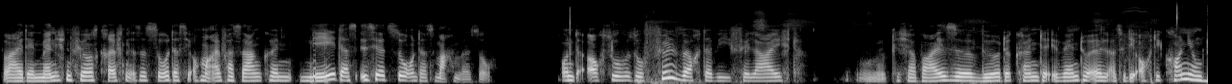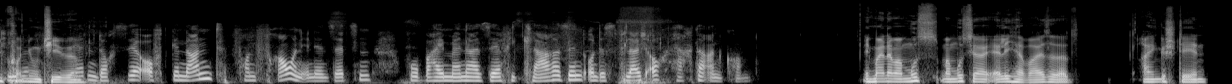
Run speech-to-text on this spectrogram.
bei den männlichen Führungskräften ist es so, dass sie auch mal einfach sagen können, nee, das ist jetzt so und das machen wir so. Und auch so, so Füllwörter wie vielleicht, möglicherweise würde, könnte, eventuell, also die, auch die Konjunktive, die Konjunktive werden doch sehr oft genannt von Frauen in den Sätzen, wobei Männer sehr viel klarer sind und es vielleicht auch härter ankommt. Ich meine, man muss, man muss ja ehrlicherweise eingestehen,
